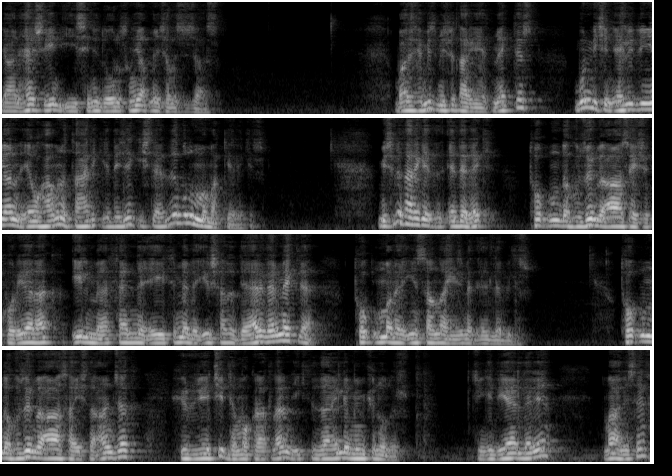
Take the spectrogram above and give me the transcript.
Yani her şeyin iyisini, doğrusunu yapmaya çalışacağız. Vazifemiz müsbet hareket etmektir. Bunun için ehli dünyanın evhamını tahrik edecek işlerde de bulunmamak gerekir. Müsbet hareket ederek toplumda huzur ve asayişi koruyarak ilme, fenne, eğitime ve irşada değer vermekle topluma ve insanlığa hizmet edilebilir. Toplumda huzur ve asayişte ancak hürriyetçi demokratların iktidarıyla mümkün olur. Çünkü diğerleri maalesef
